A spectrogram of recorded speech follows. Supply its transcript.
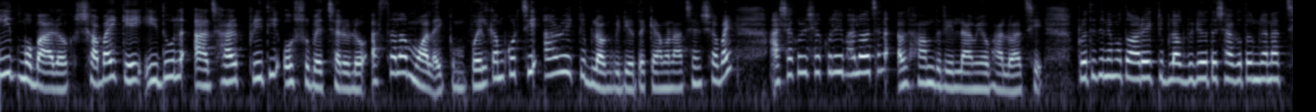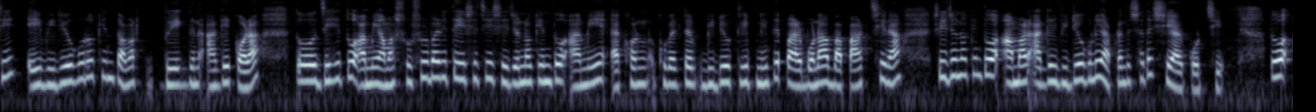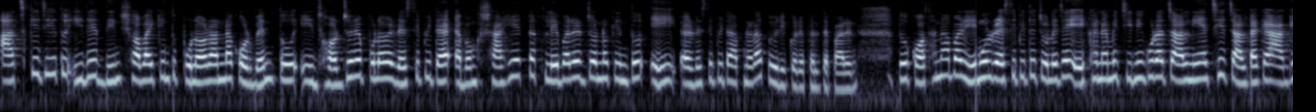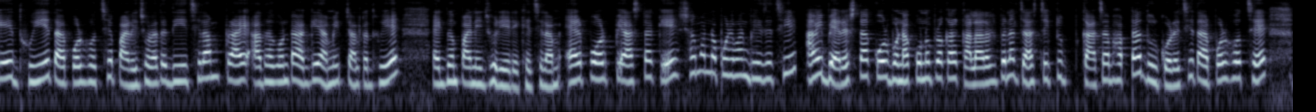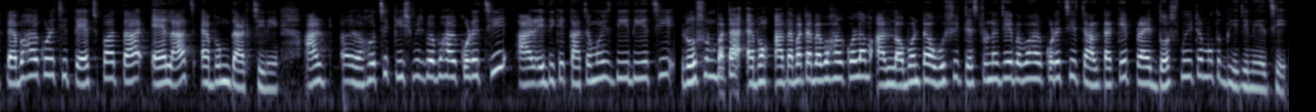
ঈদ মোবারক। সবাইকে ঈদুল আজহার প্রীতি ও শুভেচ্ছা রইল। আসসালামু আলাইকুম। ওয়েলকাম করছি আরও একটি ব্লগ ভিডিওতে। কেমন আছেন সবাই? আশা করি সকলেই ভালো আছেন। আলহামদুলিল্লাহ, আমিও ভালো আছি। প্রতিদিনের মতো আরও একটি ব্লগ ভিডিওতে স্বাগতম জানাচ্ছি। এই ভিডিওগুলো কিন্তু আমার দু একদিন আগে করা। তো যেহেতু আমি আমার শ্বশুর বাড়িতে এসেছি সেই জন্য কিন্তু আমি এখন খুব একটা ভিডিও ক্লিপ নিতে পারব না বা পারছি না। সেই জন্য কিন্তু আমার আগের ভিডিওগুলোই আপনাদের সাথে শেয়ার করছি। তো আজকে যেহেতু ঈদের দিন, সবাই কিন্তু পোলাও রান্না করবেন। তো এই ঝরঝরে পোলাওয়ের রেসিপিটা এবং শাহি একটা ফ্লেভারের জন্য কিন্তু এই রেসিপিটা আপনারা তৈরি করে ফেলতে পারেন। তো কথা না বাড়িয়ে মূল রেসিপিতে চলে যাই। এখানে আমি চিনি গুঁড়া চাল নিয়েছি। চালটাকে আগে ধুয়ে তারপর হচ্ছে পানি ঝরাতে দিয়েছিলাম। প্রায় আধা ঘণ্টা আগে আমি চালটা ধুয়ে একদম পানি ঝরিয়ে রেখেছিলাম। এরপর পেঁয়াজটাকে সামান্য পরিমাণ ভেজেছি। আমি বেরেস্তা করব না, কোনো প্রকার কালার আসবে না জাস্ট একটু কাঁচা ভাবটা দূর করেছি। তারপর হচ্ছে ব্যবহার করেছি তেজপাতা, এলাচ এবং দারচিনি। আর হচ্ছে কিশমিশ ব্যবহার করেছি। আর এদিকে কাঁচামরিচ দিয়ে দিয়েছি, রসুন বাটা এবং আদা বাটা ব্যবহার করলাম আর লবণটা অবশ্যই টেস্ট অনুযায়ী ব্যবহার করেছি। চালটাকে প্রায় দশ মিনিটের মতো ভেজে নিয়েছি।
